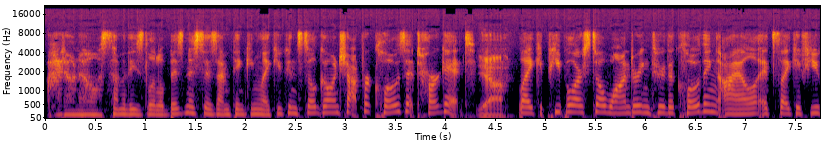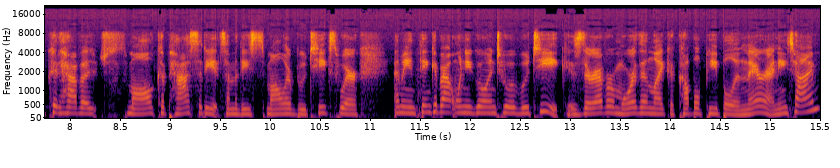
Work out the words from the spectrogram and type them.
I don't know, some of these little businesses, I'm thinking like you can still go and shop for clothes at Target. Yeah. Like people are still wandering through the clothing aisle. It's like if you could have a small capacity at some of these smaller boutiques where, I mean, think about when you go into a boutique. Is there ever more than like a couple people in there anytime?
